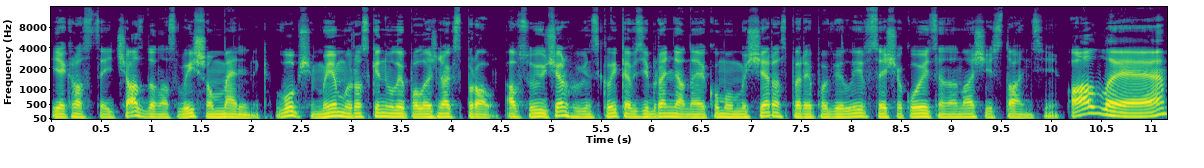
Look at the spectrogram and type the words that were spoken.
І якраз в цей час до нас вийшов мельник. В общем, ми йому розкинули положняк справ. А в свою чергу він скликав зібрання, на якому ми ще раз переповіли все, що коїться на нашій станції. Але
